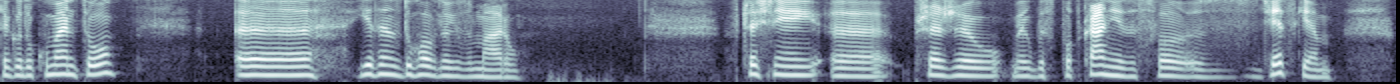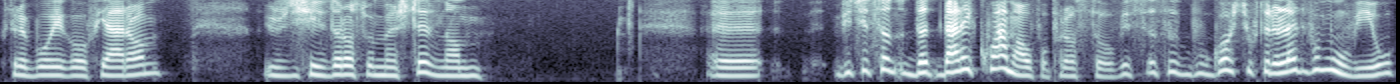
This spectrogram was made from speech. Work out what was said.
tego dokumentu yy, jeden z duchownych zmarł. Wcześniej e, przeżył jakby spotkanie ze z dzieckiem, które było jego ofiarą. Już dzisiaj z dorosłym mężczyzną. E, wiecie co, dalej kłamał po prostu. Wiecie, to był gościu, który ledwo mówił.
